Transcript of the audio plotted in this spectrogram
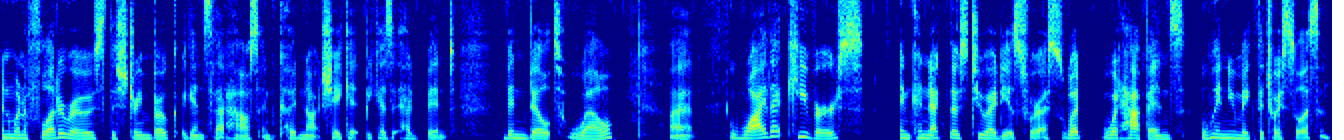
And when a flood arose, the stream broke against that house and could not shake it because it had been, been built well. Uh, why that key verse and connect those two ideas for us? What, what happens when you make the choice to listen?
